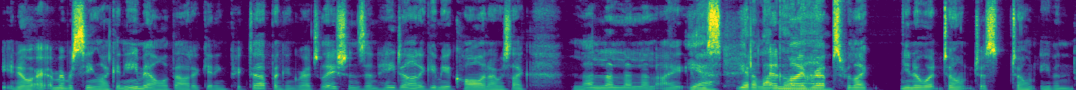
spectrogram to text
you know, I, I remember seeing like an email about it getting picked up and congratulations and hey Donna, give me a call and I was like, la la la la. la. I yeah, was- you had a lot and my on. reps were like, you know what? Don't just don't even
